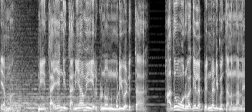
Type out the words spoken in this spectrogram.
ஏம்மா நீ தயங்கி தனியாவே இருக்கணும்னு முடிவெடுத்தா அதுவும் ஒரு வகையில பெண் அடிமைத்தனம் தானே?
